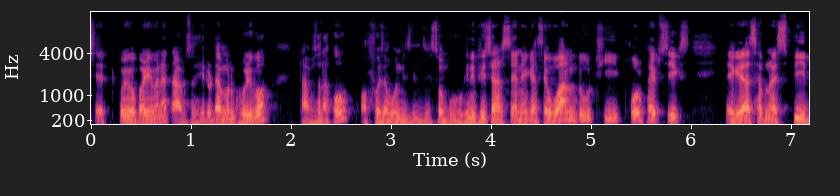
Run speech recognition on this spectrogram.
ছেট কৰিব পাৰি মানে তাৰপিছত সেইটো টাইমত ঘূৰিব তাৰপিছত আকৌ অফ হৈ যাব নিজে নিজে। চ' বহুখিনি ফিচাৰ আছে এনেকৈ আছে one two three four five six এইকেইটা আছে আপোনাৰ স্পীড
